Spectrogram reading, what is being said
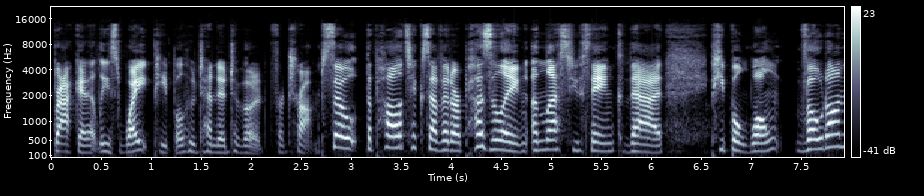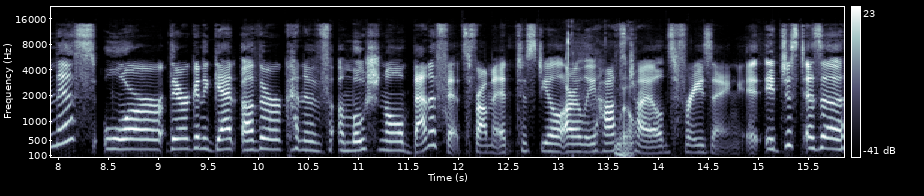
bracket, at least white people who tended to vote for Trump. So the politics of it are puzzling unless you think that people won't vote on this or they're going to get other kind of emotional benefits from it to steal Arlie Hochschild's phrasing. It, it just as a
